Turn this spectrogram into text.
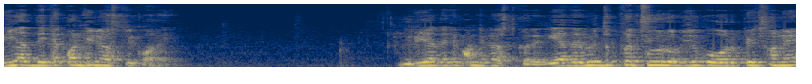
রিয়াদ এটা কন্টিনিউসলি করে। রিয়াদ এটা কন্টিনিউস করে। রিয়াদের বিরুদ্ধে প্রচুর অভিযোগ, ওর পেছনে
